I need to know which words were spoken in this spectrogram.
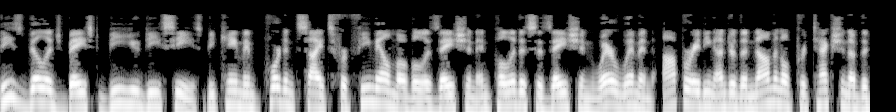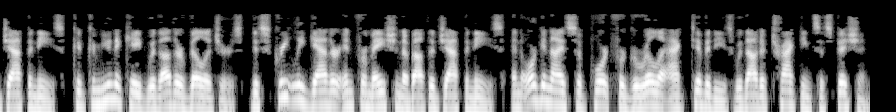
These village-based BUDCs became important sites for female mobilization and politicization where women, operating under the nominal protection of the Japanese, could communicate with other villagers, discreetly gather information about the Japanese, and organize support for guerrilla activities without attracting suspicion.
